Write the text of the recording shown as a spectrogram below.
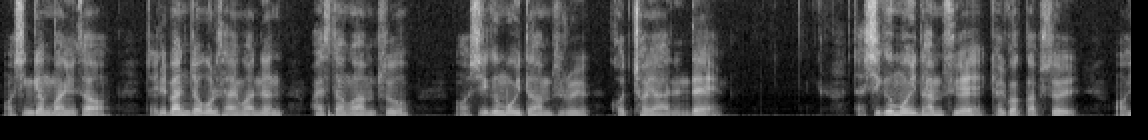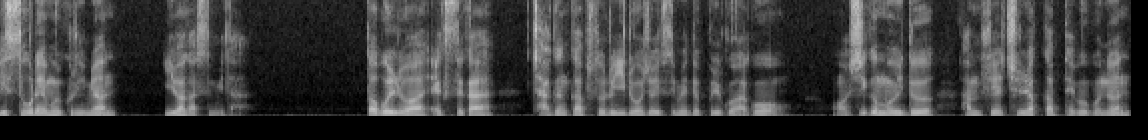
어, 신경망에서 자, 일반적으로 사용하는 활성화 함수 어, 시그모이드 함수를 거쳐야 하는데 자, 시그모이드 함수의 결과값을 어, 히스토그램을 그리면 이와 같습니다. W와 X가 작은 값으로 이루어져 있음에도 불구하고 어, 시그모이드 함수의 출력값 대부분은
